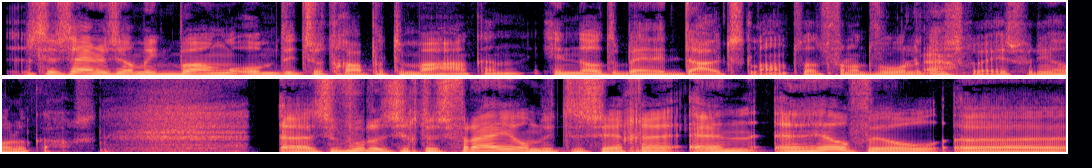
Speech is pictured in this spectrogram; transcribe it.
ze zijn dus helemaal niet bang om dit soort grappen te maken. In notabene Duitsland, wat verantwoordelijk ja. is geweest voor die holocaust. Uh, ze voelen zich dus vrij om dit te zeggen. En uh, heel veel, uh,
